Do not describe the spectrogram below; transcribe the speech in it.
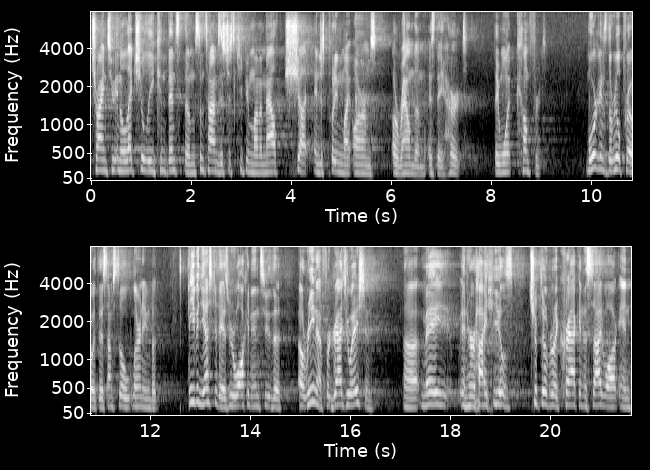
trying to intellectually convince them. Sometimes it's just keeping my mouth shut and just putting my arms around them as they hurt. They want comfort. Morgan's the real pro at this. I'm still learning, but even yesterday, as we were walking into the arena for graduation, uh, May, in her high heels, tripped over a crack in the sidewalk and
